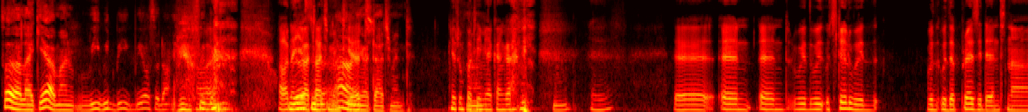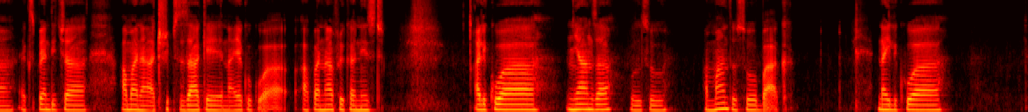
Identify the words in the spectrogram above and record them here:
So they're like, yeah, man, we we we, we also don't. We also don't hawana hiyo also don't- attachment ah, yet attachment. tumpatie miaka ngapi Eh. Eh, and and with, with still with with with the president na expenditure ama na trips zake na ye kukuwa pan africanist alikuwa nyanza also a month or so back. Na ilikuwa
